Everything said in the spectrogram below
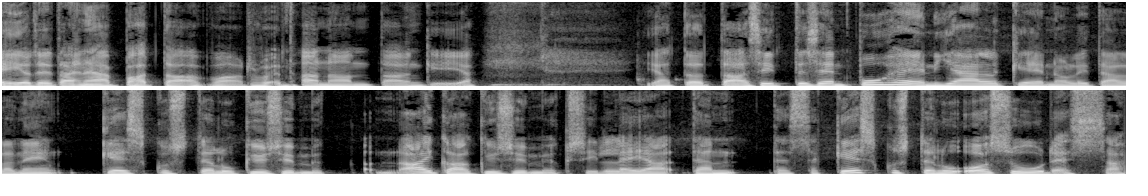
ei oteta enää pataa, vaan ruvetaan antaankin. Ja, ja tota, sitten sen puheen jälkeen oli tällainen keskustelu, kysymy, aikaa kysymyksille. Ja tämän, tässä keskusteluosuudessa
